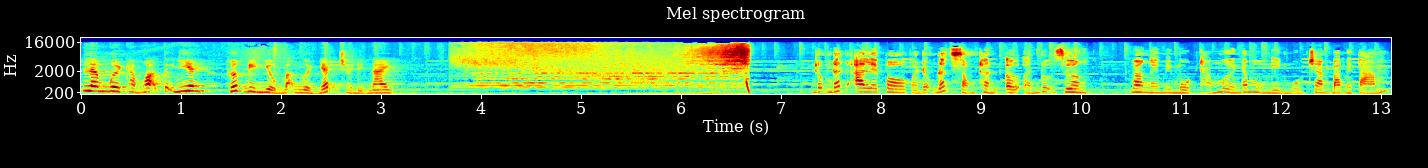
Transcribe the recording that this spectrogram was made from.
là 10 thảm họa tự nhiên cướp đi nhiều mạng người nhất cho đến nay. Động đất Aleppo và động đất sóng thần ở Ấn Độ Dương vào ngày 11 tháng 10 năm 1138,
